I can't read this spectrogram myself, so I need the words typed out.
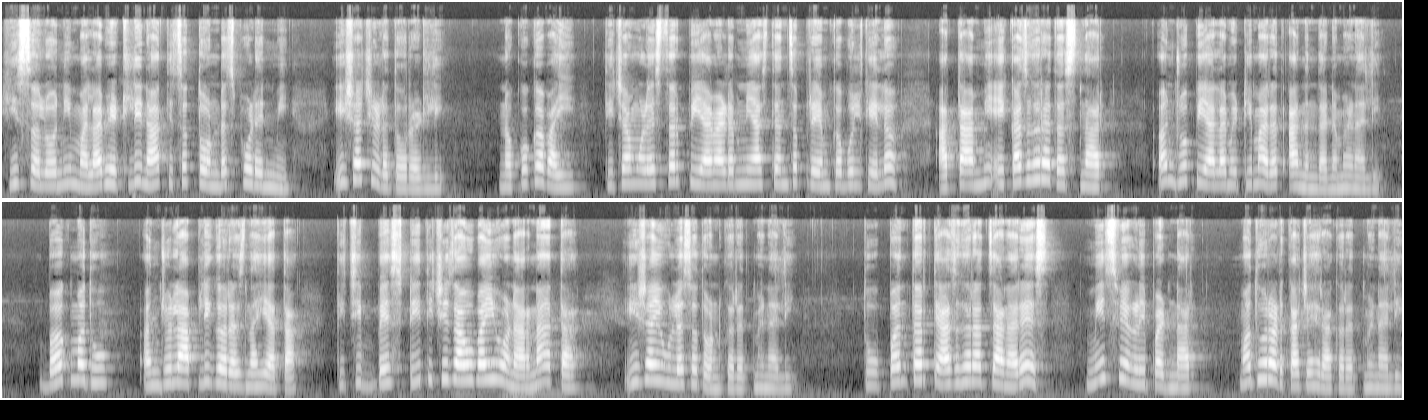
ही सलोनी मला भेटली ना तिचं तोंडच फोडेन मी ईशा चिडत ओरडली. नको ग बाई तिच्यामुळेच तर पिया मॅडमनी आज त्यांचं प्रेम कबूल केलं. आता आम्ही एकाच घरात असणार. अंजू पियाला मिठी मारत आनंदाने म्हणाली बघ मधू अंजूला आपली गरज नाही आता. तिची बेस्टी तिची जाऊबाई होणार ना आता? ईशाई उलसं तोंड करत म्हणाली तू पण तर त्याच घरात जाणार आहेस मीच वेगळी पडणार. मधू रडका चेहरा करत म्हणाली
